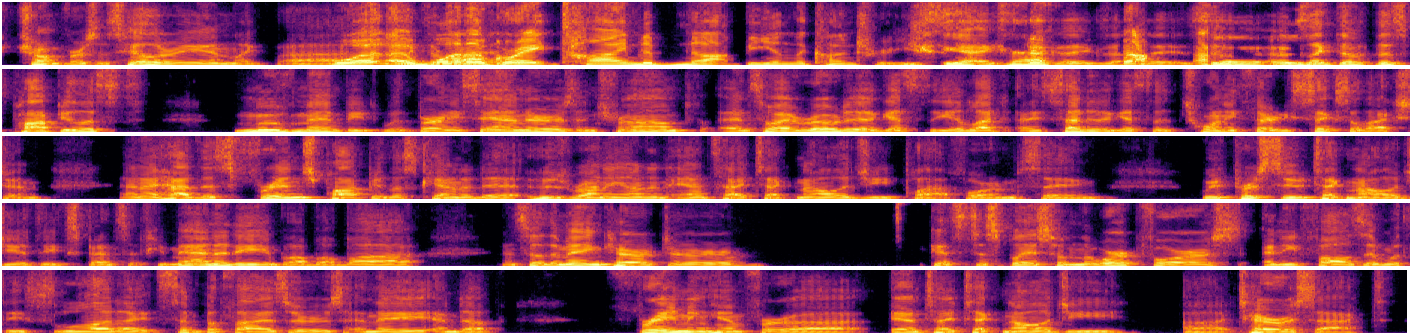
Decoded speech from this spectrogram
trump versus hillary and like uh what like, what a great time to not be in the country. yeah exactly exactly. So it was like the this populist movement be- with bernie sanders and trump and so i wrote it against the elect i said it against the 2036 election and i had this fringe populist candidate who's running on an anti-technology platform saying we pursue technology at the expense of humanity blah blah blah. And so the main character gets displaced from the workforce and he falls in with these luddite sympathizers and they end up framing him for a anti-technology uh, terrorist act.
